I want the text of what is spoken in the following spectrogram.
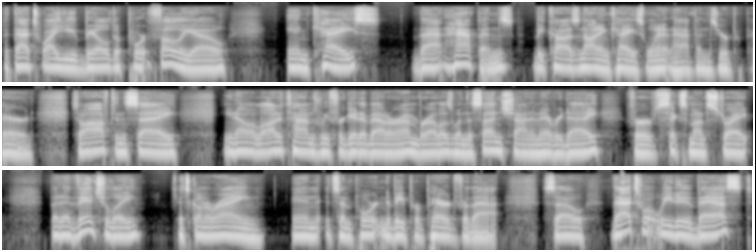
But that's why you build a portfolio in case that happens because not in case when it happens you're prepared so i often say you know a lot of times we forget about our umbrellas when the sun's shining every day for six months straight but eventually it's going to rain and it's important to be prepared for that. So that's what we do best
